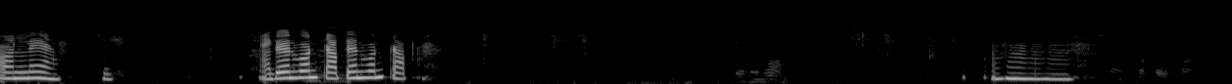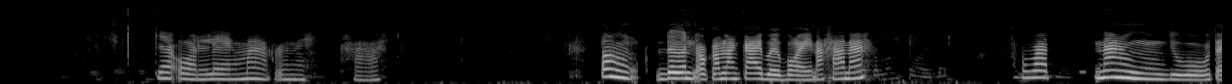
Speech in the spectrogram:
อ่อนแรงอะเดินวนกลับเดินวนกลับอืมแกอ่อนแรงมากเลยนี่ขาต้องเดินออกกำลังกายบ่อยๆนะคะนะ เพราะว่า นั่งอยู่แต่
